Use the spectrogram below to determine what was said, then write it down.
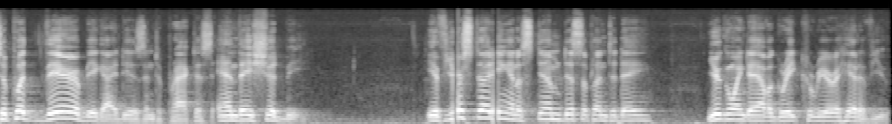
to put their big ideas into practice, and they should be. If you're studying in a STEM discipline today, you're going to have a great career ahead of you,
